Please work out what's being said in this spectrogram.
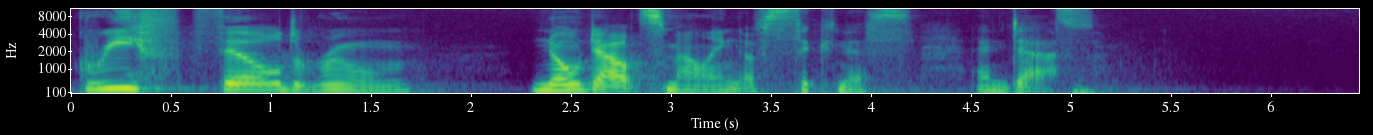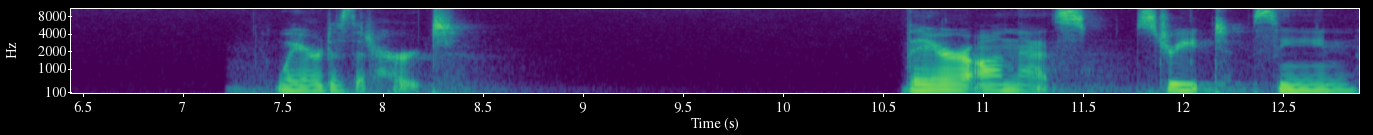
grief filled room no doubt smelling of sickness and death. Where does it hurt? There on that street scene,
